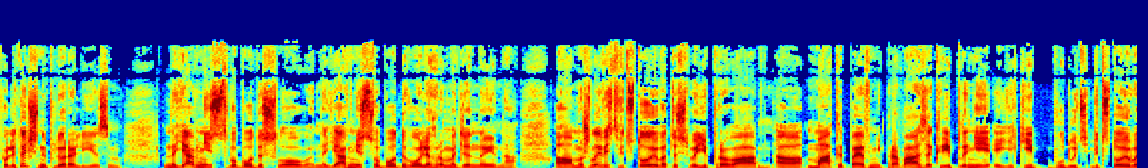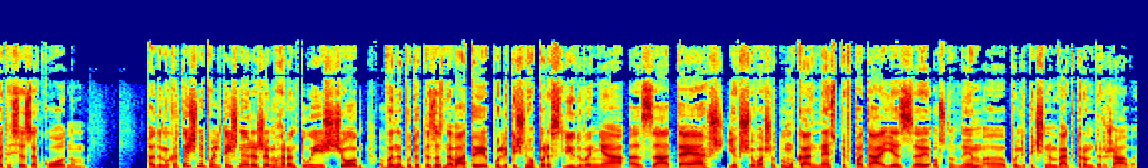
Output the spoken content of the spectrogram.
політичний плюралізм, наявність свободи слова, наявність свободи волі громадянина, можливість відстоювати свої права, мати певні права, закріплені, які будуть відстоюватися законом. Демократичний політичний режим гарантує, що ви не будете зазнавати політичного переслідування за те, якщо ваша думка не співпадає з основним е, політичним вектором держави.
